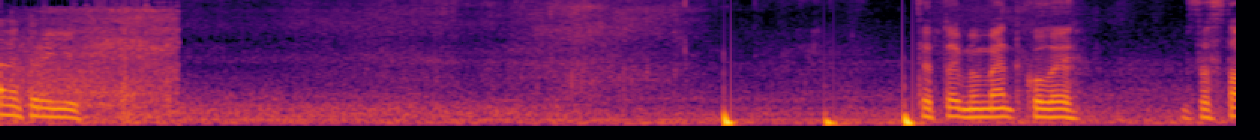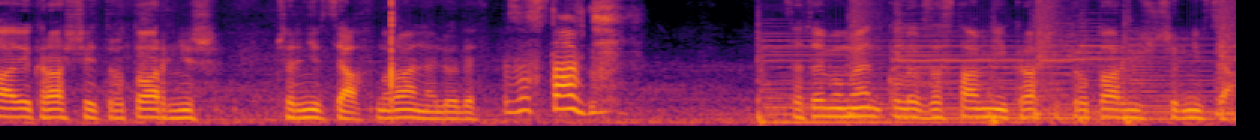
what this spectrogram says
Мене не переїв. Це той момент, коли в заставі кращий тротуар, ніж в Чернівцях. Ну реально, люди. Заставні. Це той момент, коли в заставній кращий тротуар, ніж в Чернівцях.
